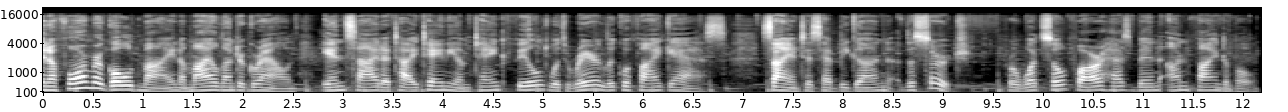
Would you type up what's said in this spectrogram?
In a former gold mine a mile underground, inside a titanium tank filled with rare liquefied gas, scientists have begun the search for what so far has been unfindable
